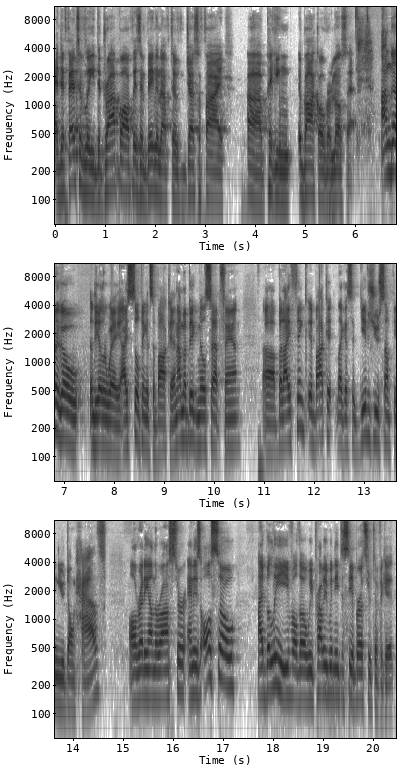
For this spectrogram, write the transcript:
and defensively the drop off isn't big enough to justify uh, picking Ibaka over Millsap. I'm gonna go the other way. I still think it's Ibaka, and I'm a big Millsap fan, uh, but I think Ibaka, like I said, gives you something you don't have already on the roster, and is also, I believe, although we probably would need to see a birth certificate,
